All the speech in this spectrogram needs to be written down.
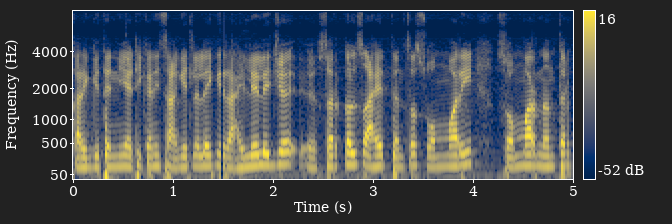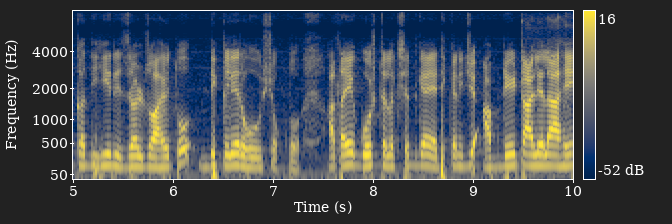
कारण की त्यांनी या ठिकाणी सांगितलेलं आहे की राहिलेले जे सर्कल्स आहेत त्यांचं सोमवारी सोमवारनंतर कधीही रिझल्ट जो आहे तो डिक्लेअर होऊ शकतो. आता एक गोष्ट लक्षात घ्या या ठिकाणी जे अपडेट आलेलं आहे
